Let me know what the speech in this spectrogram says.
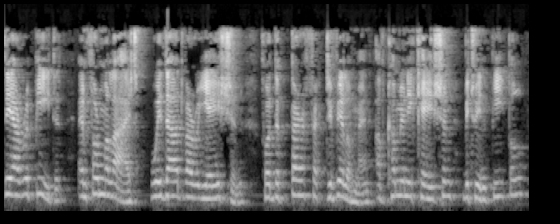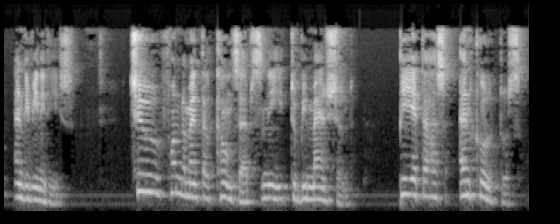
they are repeated and formalized without variation for the perfect development of communication between people and divinities two fundamental concepts need to be mentioned pietas and cultus.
